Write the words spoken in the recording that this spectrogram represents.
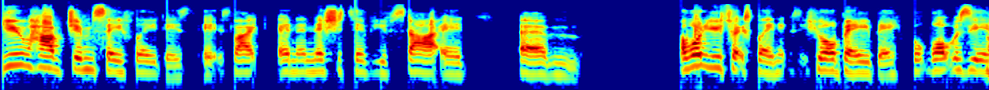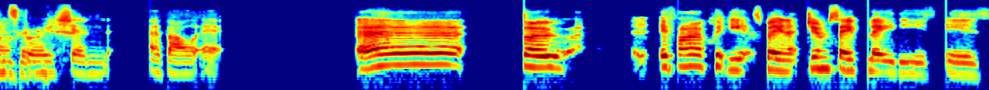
you have Gym Safe Ladies. It's like an initiative you've started. Um, I want you to explain it because it's your baby, but what was the Okay. inspiration about it? Uh, so if I quickly explain it, Gym Safe Ladies is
